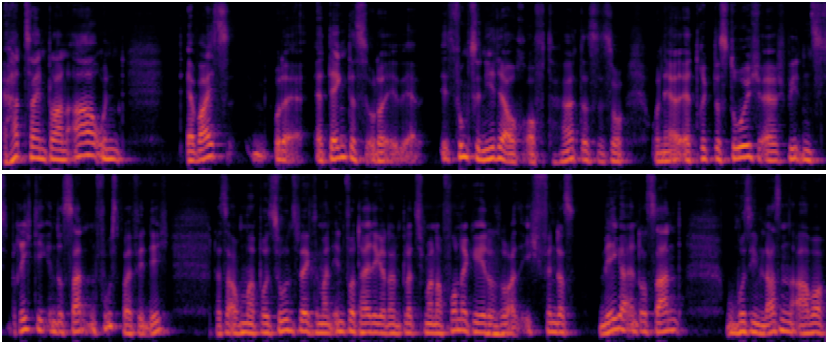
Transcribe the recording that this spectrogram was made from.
Er hat seinen Plan A und er weiß oder er denkt es oder er, es funktioniert ja auch oft. Ja? Das ist so. Und er, er drückt das durch. Er spielt einen richtig interessanten Fußball, finde ich. Dass er auch mal Positionswechsel, mal ein Innenverteidiger dann plötzlich mal nach vorne geht mhm. und so. Also ich finde das mega interessant und muss ihm lassen. Aber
